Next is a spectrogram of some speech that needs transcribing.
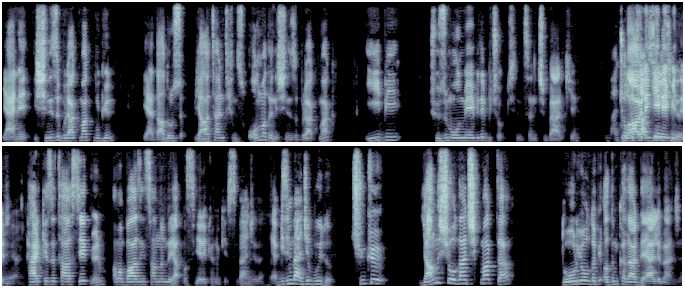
Yani işinizi bırakmak bugün, ya daha doğrusu bir alternatifiniz olmadan işinizi bırakmak iyi bir çözüm olmayabilir birçok insan için belki. ben çok Kulağa öyle gelebilir. yani. Herkese tavsiye etmiyorum ama bazı insanların da yapması gereken o kesinlikle. Bence de. Ya bizim bence buydu. Çünkü yanlış yoldan çıkmak da doğru yolda bir adım kadar değerli bence.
